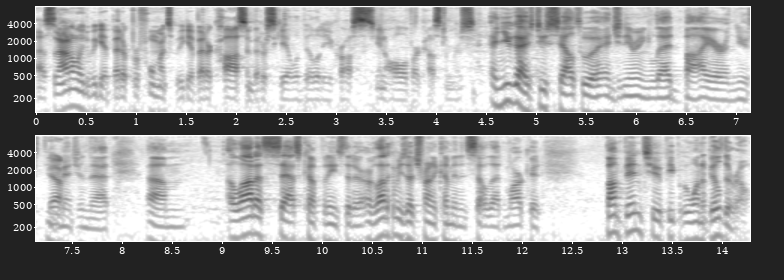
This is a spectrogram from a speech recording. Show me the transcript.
Uh, so not only do we get better performance, but we get better cost and better scalability across you know all of our customers. And you guys do sell to an engineering-led buyer, and you, you Yeah. mentioned that. Um, a lot of SaaS companies that are, a lot of companies that are trying to come in and sell that market, bump into people who want to build their own.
